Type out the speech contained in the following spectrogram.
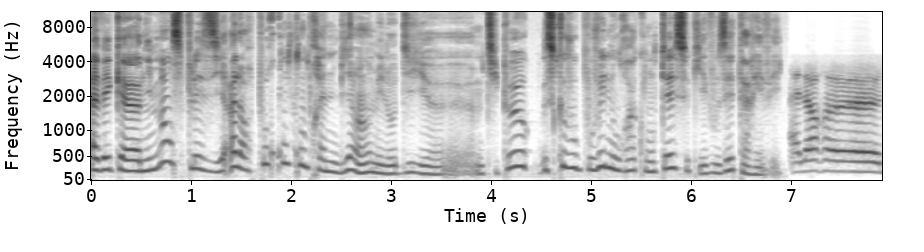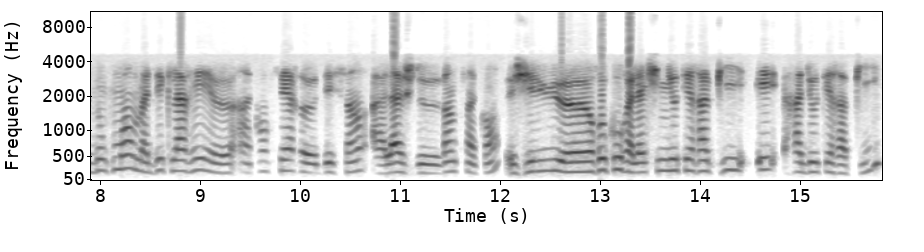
Avec un immense plaisir. Alors pour qu'on comprenne bien, hein, Mélodie, euh, un petit peu, est-ce que vous pouvez nous raconter ce qui vous est arrivé? Alors euh, donc moi on m'a déclaré euh, un cancer des seins à l'âge de 25 ans. J'ai eu recours à la chimiothérapie et radiothérapie.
